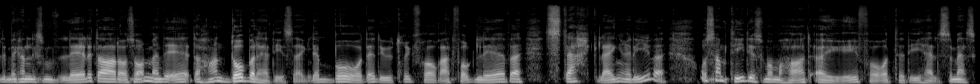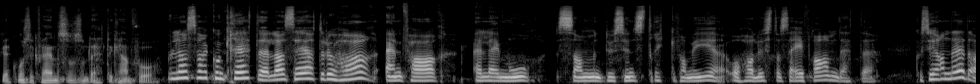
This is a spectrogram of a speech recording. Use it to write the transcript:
Vi kan liksom le litt av det, og sånn, men det, er, det har en dobbelthet i seg. Det er både et uttrykk for at folk lever sterkt lenger i livet, og samtidig så må vi ha et øye i forhold til de helsemessige konsekvensene som dette kan få. La oss være konkrete. La oss si at du har en far eller en mor som du syns drikker for mye, og har lyst til å si ifra om dette. Hvordan gjør han det, da?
